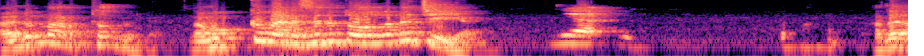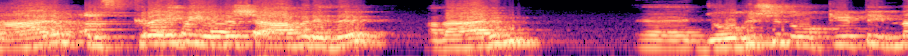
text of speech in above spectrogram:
അതിനൊന്നും അർത്ഥമൊന്നുമില്ല. നമുക്ക് മനസ്സിന് തോന്നുന്നത് ചെയ്യാം. അത് ആരും പ്രിസ്ക്രൈബ് ചെയ്തിട്ട് ആവരുത് അതാരും ജ്യോതിഷി നോക്കിയിട്ട് ഇന്ന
